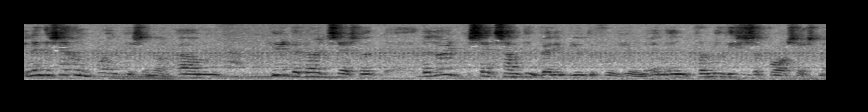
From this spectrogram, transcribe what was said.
And then the second point is, you know, um, here the Lord says that the Lord said something very beautiful here, and, and for me this is a process. No,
